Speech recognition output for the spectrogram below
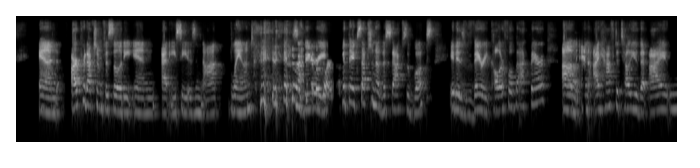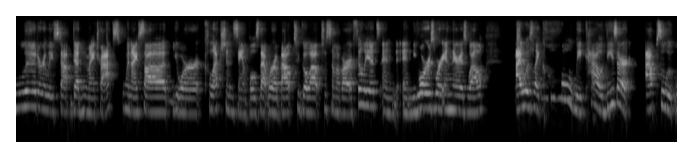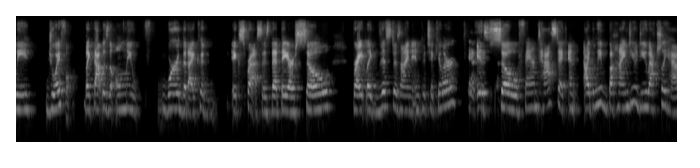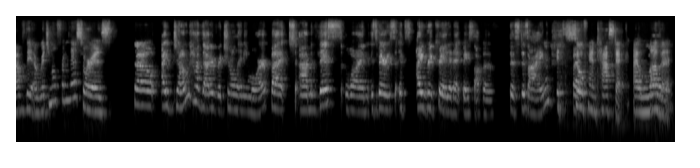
and our production facility in at EC is not bland. it's very, with the exception of the stacks of books, it is very colorful back there. Um. And I have to tell you that I literally stopped dead in my tracks when I saw your collection samples that were about to go out to some of our affiliates, and and yours were in there as well. I was like, holy cow, these are absolutely joyful. Like that was the only word that I could express is that they are so bright. Like this design in particular yes. is so fantastic. And I believe behind you, do you actually have the original from this or is so I don't have that original anymore, but um, this one is very, it's, I recreated it based off of this design. It's so fantastic. I love it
